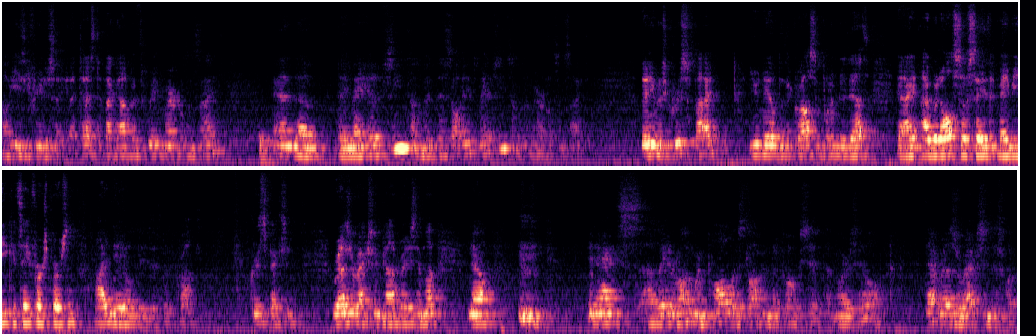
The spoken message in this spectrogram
oh, easy for you to say, attested by God with great miracles and signs. And um, they may have seen some, of it- this audience may have seen some of the miracles and signs. Then he was crucified, you nailed to the cross and put him to death. And I, I would also say that maybe he could say first person, I nailed Jesus to the cross. Crucifixion, resurrection, God raised him up. Now, in Acts uh, later on, when Paul is talking to folks at Mars Hill, that resurrection is what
